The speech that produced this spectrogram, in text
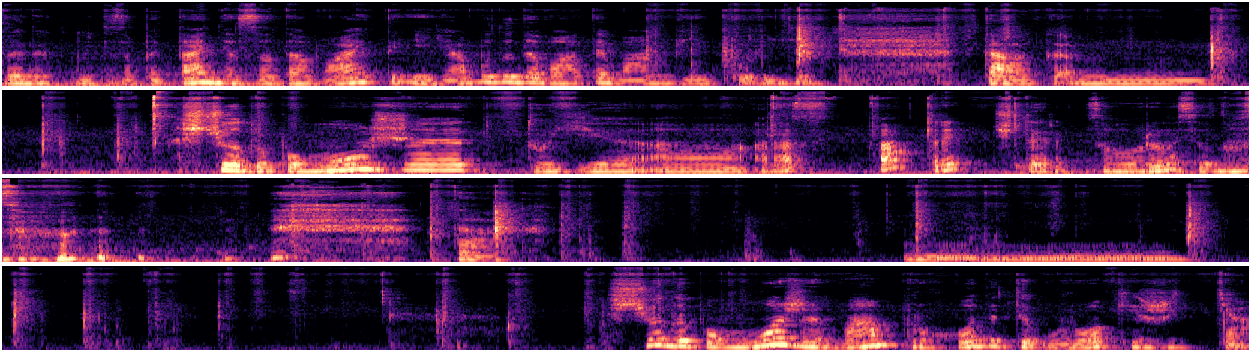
виникнуть запитання, задавайте, і я буду давати вам відповіді. Так. Що допоможе, то є а, раз, два, три, чотири. Заговорилася знову. Так. Що допоможе вам проходити уроки життя?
